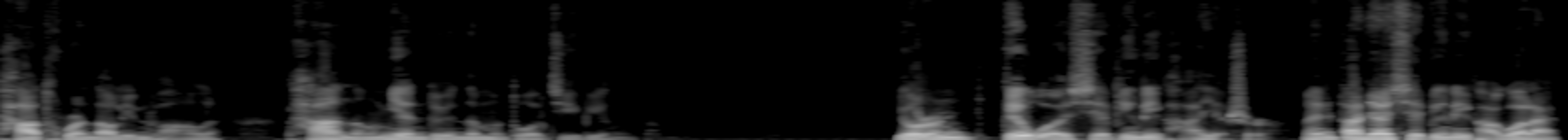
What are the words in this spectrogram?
他突然到临床了，他能面对那么多疾病吗？有人给我写病历卡也是，哎，大家写病历卡过来，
